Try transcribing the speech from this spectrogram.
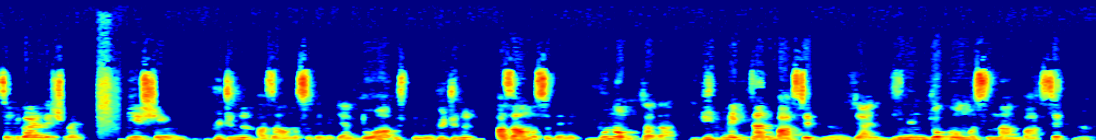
sekülerleşme bir şeyin gücünün azalması demek. Yani doğa üstünün gücünün azalması demek. Bu noktada bitmekten bahsetmiyoruz. Yani dinin yok olmasından bahsetmiyoruz.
